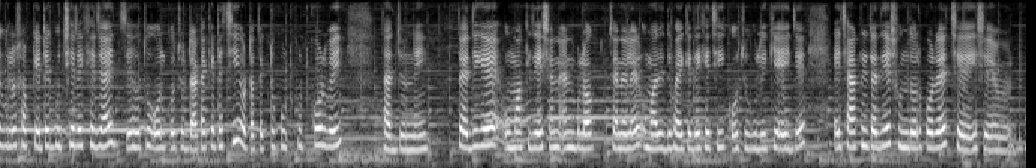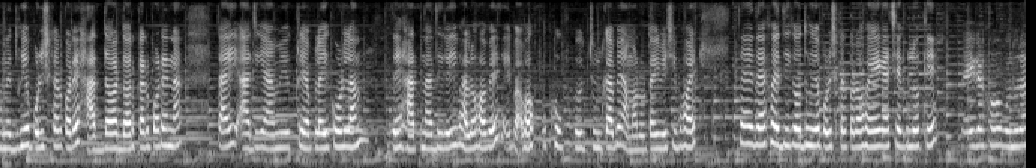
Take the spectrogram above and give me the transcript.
এগুলো সব কেটে গুছিয়ে রেখে যাই। যেহেতু ওল কচুর ডাটা কেটেছি, ওটা তো একটু কুটকুট করবেই, তার জন্যেই। তো এদিকে উমা ক্রিয়েশন অ্যান্ড ব্লগ চ্যানেলের উমা দিদিভাইকে দেখেছি, কচুগুলিকে এই যে, এই ছাঁকনিটা দিয়ে সুন্দর করে সে মানে ধুয়ে পরিষ্কার করে, হাত দেওয়ার দরকার পড়ে না। তাই আজকে আমি একটু অ্যাপ্লাই করলাম যে হাত না দিলেই ভালো হবে। এই বাবা খুব চুলকাবে, আমার ওটাই বেশি ভয়। তাই দেখো এদিকেও ধুয়ে পরিষ্কার করা হয়ে গেছে এগুলোকে। এই দেখো বন্ধুরা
